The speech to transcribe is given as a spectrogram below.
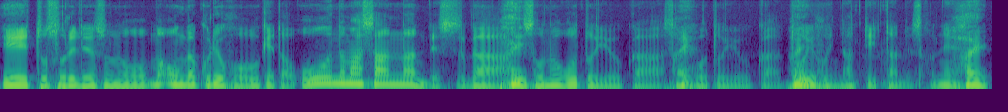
えー、とそれでその、まあ、音楽療法を受けた大沼さんなんですが、はい、その後というか最後というか、はい、どういうふうになっていったんですかね？はい、はい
